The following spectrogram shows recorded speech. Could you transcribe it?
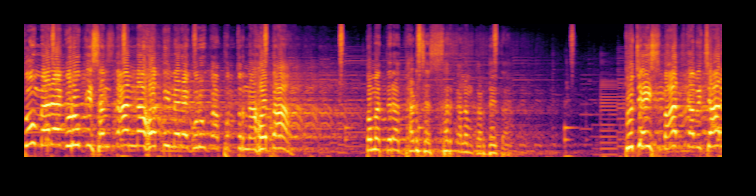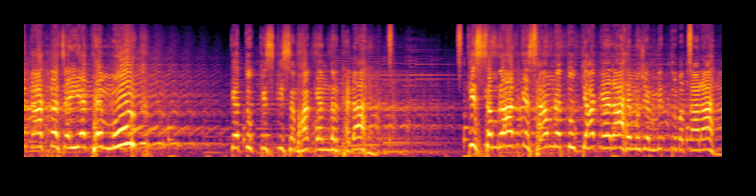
तू मेरे गुरु की संतान ना होती, मेरे गुरु का पुत्र ना होता तो मैं तेरा धड़ से सर कलम कर देता। तुझे इस बात का विचार काटना चाहिए थे, मूर्ख, कि तू किसकी सभा के अंदर खड़ा है? किस सम्राट के सामने तू क्या कह रहा है, मुझे मित्र बता रहा है?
